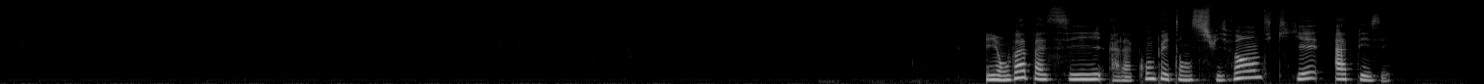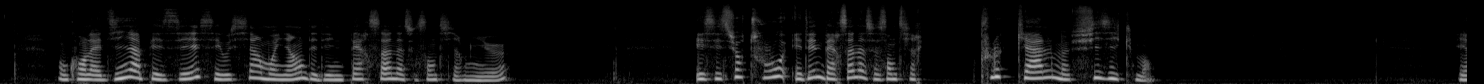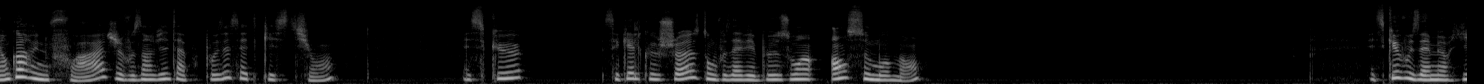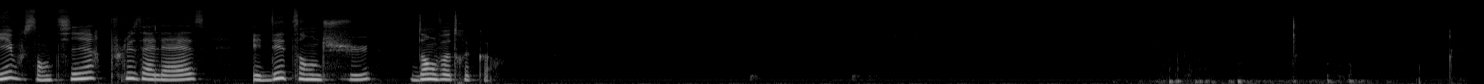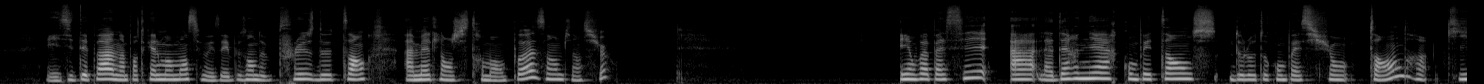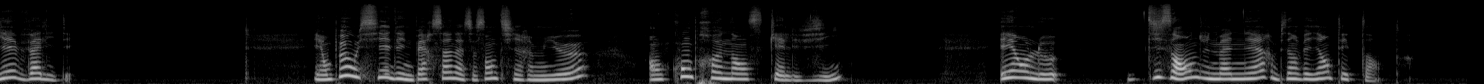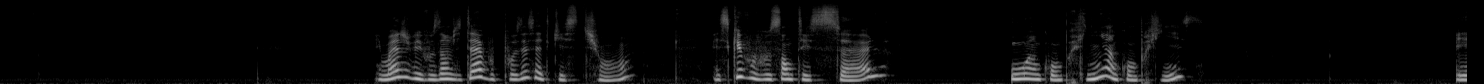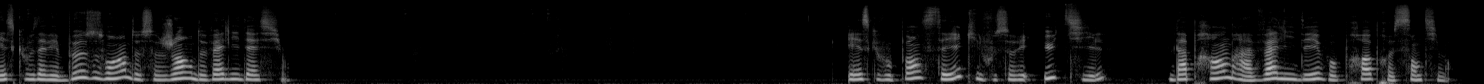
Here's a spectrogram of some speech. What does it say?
Et on va passer à la compétence suivante qui est apaiser. Donc on l'a dit, apaiser, c'est aussi un moyen d'aider une personne à se sentir mieux. Et c'est surtout aider une personne à se sentir plus calme physiquement. Et encore une fois, je vous invite à vous poser cette question. Est-ce que c'est quelque chose dont vous avez besoin en ce moment? Est-ce que vous aimeriez vous sentir plus à l'aise et détendu dans votre corps? N'hésitez pas à n'importe quel moment si vous avez besoin de plus de temps à mettre l'enregistrement en pause, hein, bien sûr. Et on va passer à la dernière compétence de l'autocompassion tendre qui est valider. Et on peut aussi aider une personne à se sentir mieux en comprenant ce qu'elle vit et en le disant d'une manière bienveillante et tendre. Et moi, je vais vous inviter à vous poser cette question. Est-ce que vous vous sentez seul ou incompris, incomprise Et est-ce que vous avez besoin de ce genre de validation? Et est-ce que vous pensez qu'il vous serait utile d'apprendre à valider vos propres sentiments?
